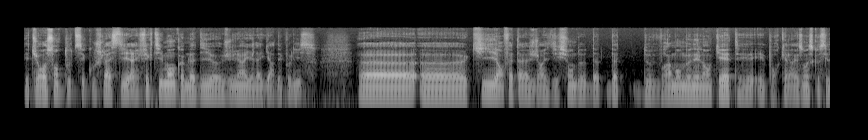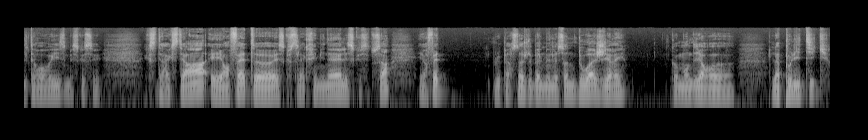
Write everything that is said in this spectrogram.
et tu ressens toutes ces couches-là. C'est-à-dire, effectivement, comme l'a dit Julien, il y a la guerre des polices, qui en fait a la juridiction de, vraiment mener l'enquête et, pour quelle raison est-ce que c'est le terrorisme, est-ce que c'est etc etc. Et en fait, euh, est-ce que c'est la criminelle, est-ce que c'est tout ça Et en fait, le personnage de Ben Mendelsohn doit gérer, comment dire, euh, la politique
